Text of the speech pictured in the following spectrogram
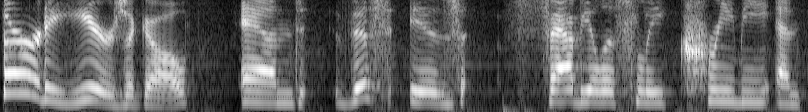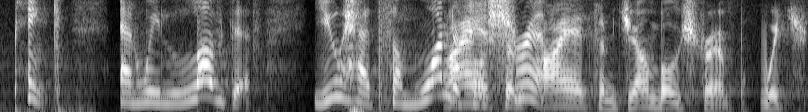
30 years ago. And this is fabulously creamy and pink, and we loved it. You had some wonderful I had shrimp. Some, I had some jumbo shrimp, which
